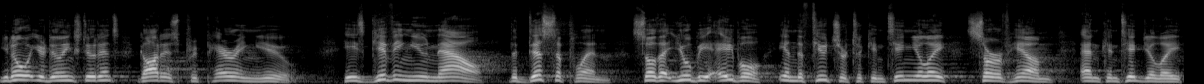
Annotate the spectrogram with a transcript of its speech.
You know what you're doing, students? God is preparing you. He's giving you now the discipline so that you'll be able in the future to continually serve Him and continually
